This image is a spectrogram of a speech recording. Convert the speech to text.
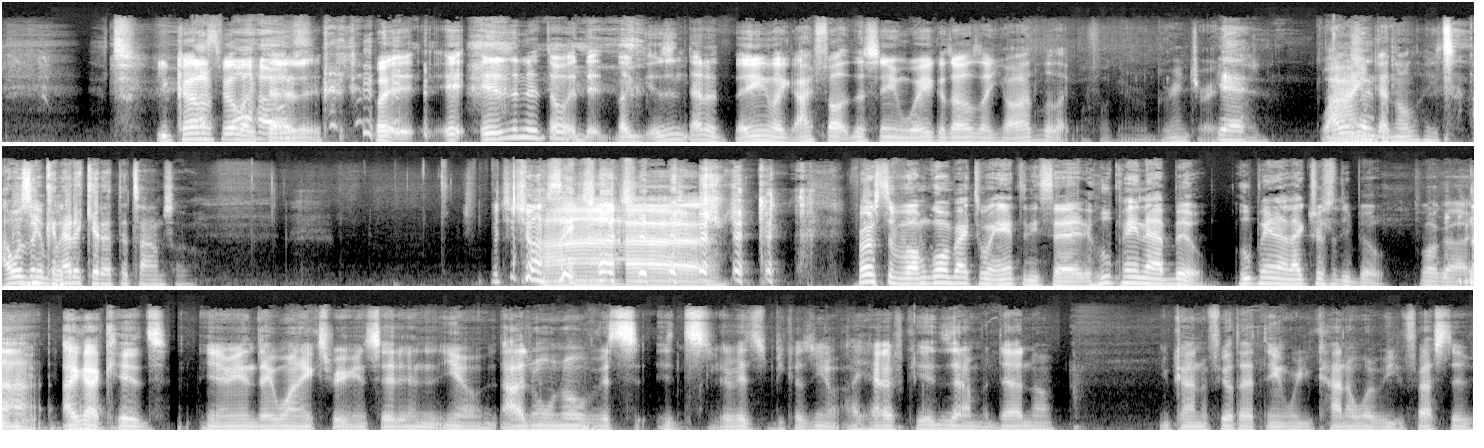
You kind of feel like house. that, but it, it, isn't it though? It- Like, isn't that a thing? Like, I felt the same way because I was like, yo, I look like a fucking Grinch right Yeah. now. Why I I, ain't in- got no lights? I was Yeah, in but- Connecticut at the time, so What you trying to say, Josh? Ah. First of all, I'm going back to what Anthony said. Who paying that bill? Who paying electricity bill? Fuck outta Nah, here. I got kids. You know, what I mean, they want to experience it, and you know, I don't know if it's it's if it's because you know I have kids that I'm a dad now. You kind of feel that thing where you kind of want to be festive.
